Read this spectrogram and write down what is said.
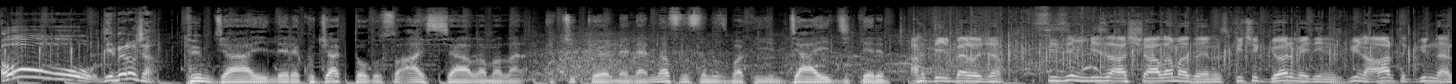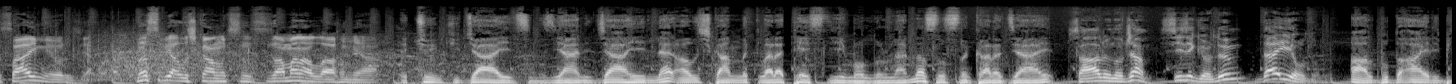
Oo Dilber Hoca. Tüm cahillere kucak dolusu aşağılamalar, küçük görmeler nasılsınız bakayım cahilciklerim. Ah Dilber hocam sizin bizi aşağılamadığınız küçük görmediğiniz günü artık günden saymıyoruz ya. Nasıl bir alışkanlıksınız siz aman Allah'ım ya. E çünkü cahilsiniz yani cahiller alışkanlıklara teslim olurlar. Nasılsın kara cahil? Sağ olun hocam. Sizi gördüm daha iyi oldum. Al bu da ayrı bir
